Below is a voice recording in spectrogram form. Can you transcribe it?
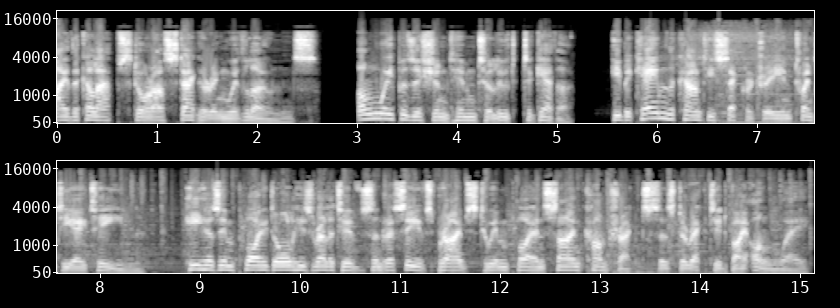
either collapsed or are staggering with loans. Ongwae positioned him to loot together. He became the county secretary in 2018. He has employed all his relatives and receives bribes to employ and sign contracts as directed by Ongwae.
